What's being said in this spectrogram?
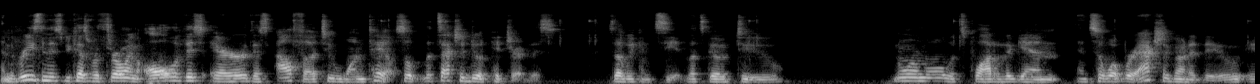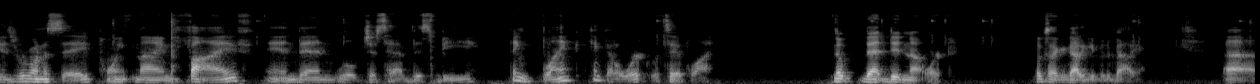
And the reason is because we're throwing all of this error, this alpha, to one tail. So let's actually do a picture of this so that we can see it. Let's go to normal, let's plot it again. And so what we're actually going to do is we're going to say 0.95, and then we'll just have this be, I think, blank. I think that'll work. Let's say apply. Nope, that did not work. Looks like I got to give it a value. Uh,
